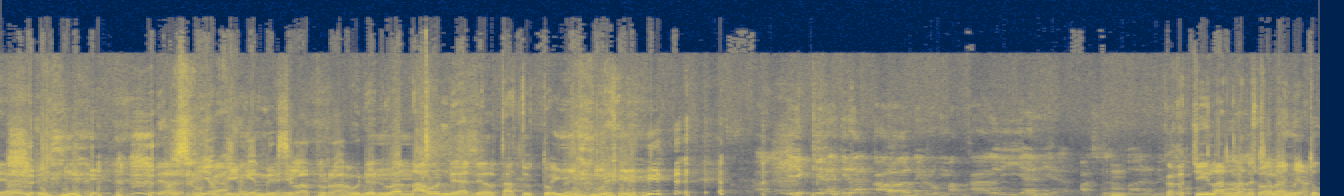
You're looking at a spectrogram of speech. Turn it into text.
ya. Nikah. pingin deh silaturahmi. Udah dua tahun ya Delta tutup ya. Ya kira-kira kalau di rumah kalian ya pas lebaran itu Kekecilan mah itu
